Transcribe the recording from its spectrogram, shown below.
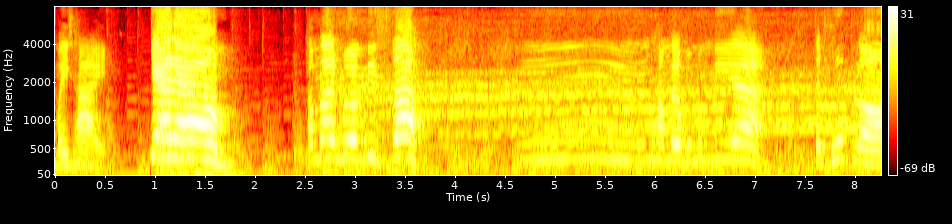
ไม่ใช่ แกแดมทำลายเมืองดิซะอืมทำอะไรของมึงเนี่ย จะทุบเหรอ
